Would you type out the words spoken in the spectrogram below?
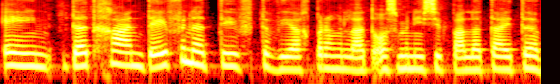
en dit gaan definitief teweegbring dat ons munisipaliteite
